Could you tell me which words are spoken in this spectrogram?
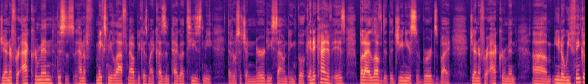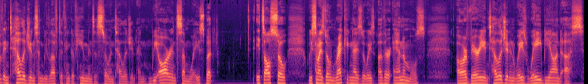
Jennifer Ackerman. This is kind of makes me laugh now because my cousin Pega teased me that it was such a nerdy sounding book, and it kind of is, but I loved it. The Genius of Birds by Jennifer Ackerman. Um, you know, we think of intelligence and we love to think of humans as so intelligent, and we are in some ways, but it's also, we sometimes don't recognize the ways other animals are very intelligent in ways way beyond us.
